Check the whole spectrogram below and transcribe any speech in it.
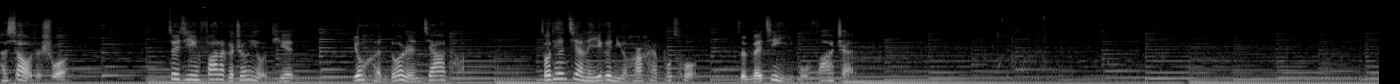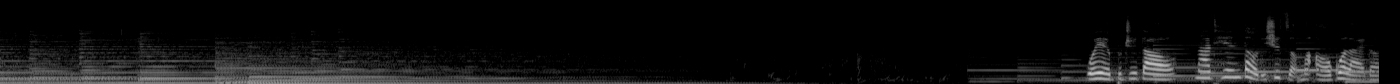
他笑着说：“最近发了个征友贴，有很多人加他。昨天见了一个女孩还不错，准备进一步发展。”我也不知道那天到底是怎么熬过来的。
